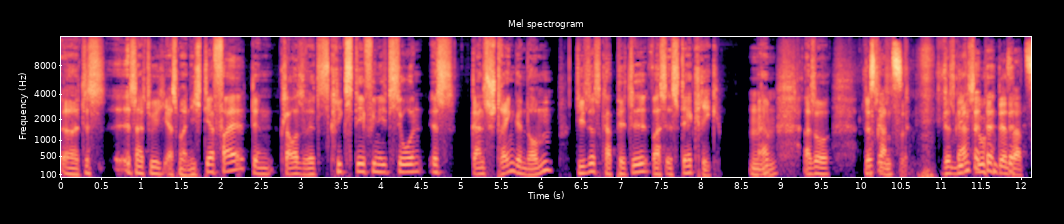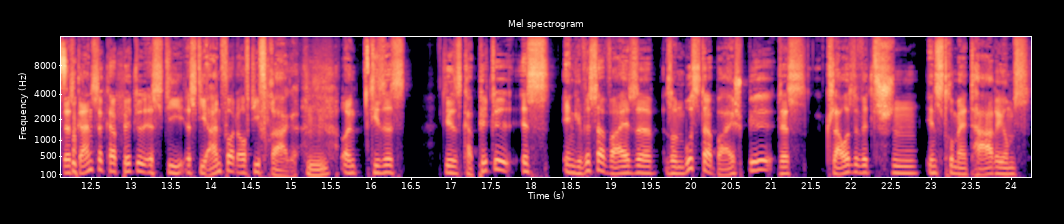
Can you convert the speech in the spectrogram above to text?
äh, das ist natürlich erstmal nicht der Fall, denn Clausewitz Kriegsdefinition ist ganz streng genommen dieses Kapitel, was ist der Krieg? Mhm. Ja, also das, das Ganze. Ist, das Ganze, das ganze Kapitel ist die, ist die Antwort auf die Frage. Mhm. Und dieses, dieses Kapitel ist in gewisser Weise so ein Musterbeispiel des Clausewitzschen Instrumentariums,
